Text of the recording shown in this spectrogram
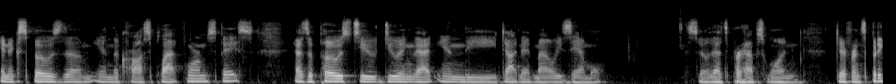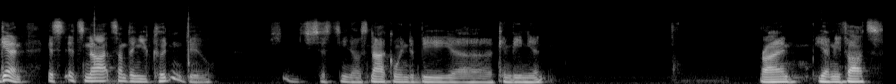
and expose them in the cross-platform space, as opposed to doing that in the .NET MAUI XAML. So that's perhaps one difference. But again, it's it's not something you couldn't do. It's just you know it's not going to be uh, convenient. Ryan, you have any thoughts?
